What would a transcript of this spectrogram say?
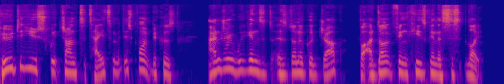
Who do you switch on to Tatum at this point? Because Andrew Wiggins has done a good job, but I don't think he's going to like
